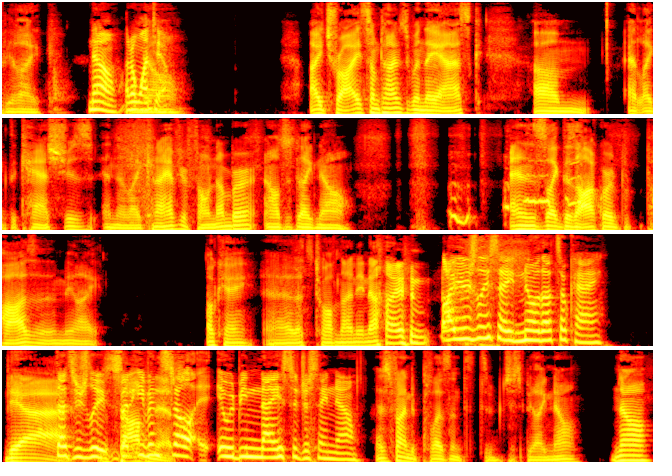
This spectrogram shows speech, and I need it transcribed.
be like, No, I don't want to. No. I try sometimes when they ask um at like the cashes and they're like, "Can I have your phone number?" and I'll just be like, "No." and it's like this awkward pause and be like, "Okay, uh, that's twelve ninety nine. I usually say, no, that's okay. yeah, That's usually, but even it. still, it would be nice to just say no. I just find it pleasant to just be like, "No, no,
